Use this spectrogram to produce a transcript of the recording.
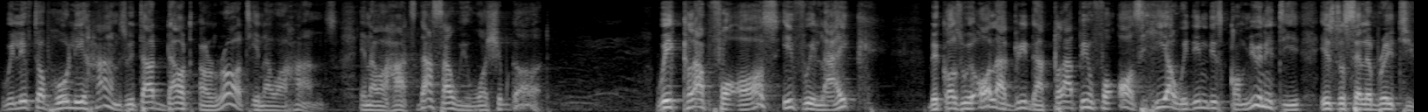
We lift up holy hands without doubt and wrath in our hands, in our hearts. That's how we worship God. We clap for us if we like, because we all agree that clapping for us here within this community is to celebrate you.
